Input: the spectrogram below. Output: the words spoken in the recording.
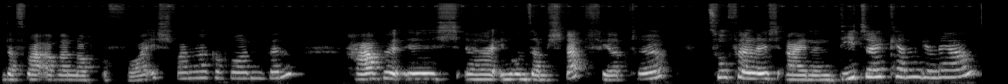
das war aber noch bevor ich schwanger geworden bin, habe ich äh, in unserem Stadtviertel zufällig einen DJ kennengelernt,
